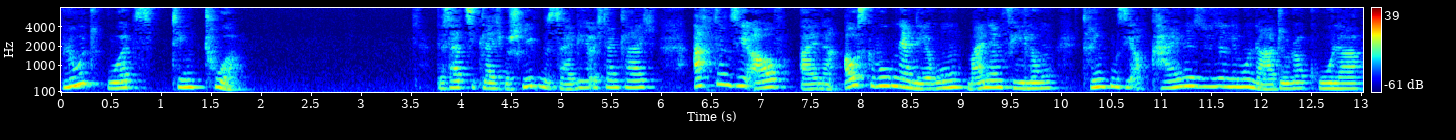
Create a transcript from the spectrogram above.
Blutwurztinktur. Das hat sie gleich beschrieben, das zeige ich euch dann gleich. Achten Sie auf eine ausgewogene Ernährung. Meine Empfehlung, trinken Sie auch keine süße Limonade oder Cola.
